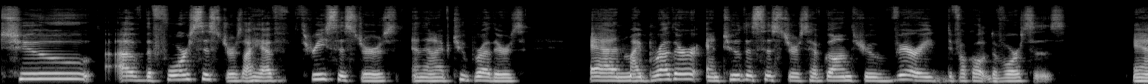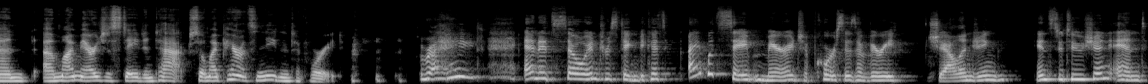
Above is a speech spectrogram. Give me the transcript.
two of the four sisters, I have three sisters, and then I have two brothers. And my brother and two of the sisters have gone through very difficult divorces. And uh, my marriage has stayed intact. So my parents needn't have worried. right. And it's so interesting because I would say marriage, of course, is a very challenging institution. And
